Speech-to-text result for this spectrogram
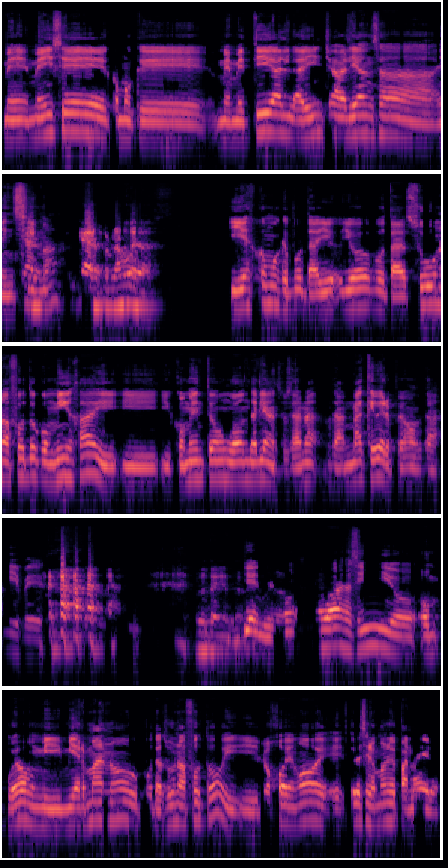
me, me hice como que me metí al, al hincha de Alianza encima Claro, por las huevas. y es como que puta, yo, yo puta, subo una foto con mi hija y, y, y comento un huevón de Alianza, o sea, na- o sea, nada que ver, pero o sea, Sí, pe. Puta que te- ¿entiendes? Vas así, o, o, mi, mi hermano, puta, sube una foto y, y lo joden, oh, eh, tú eres el hermano del panadero.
